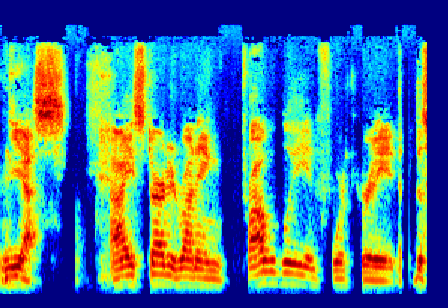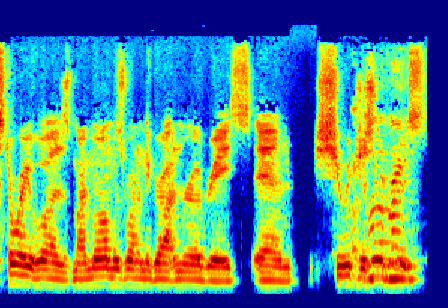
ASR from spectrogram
Yes. I started running probably in fourth grade. The story was my mom was running the Groton Road race and she would just Road race.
